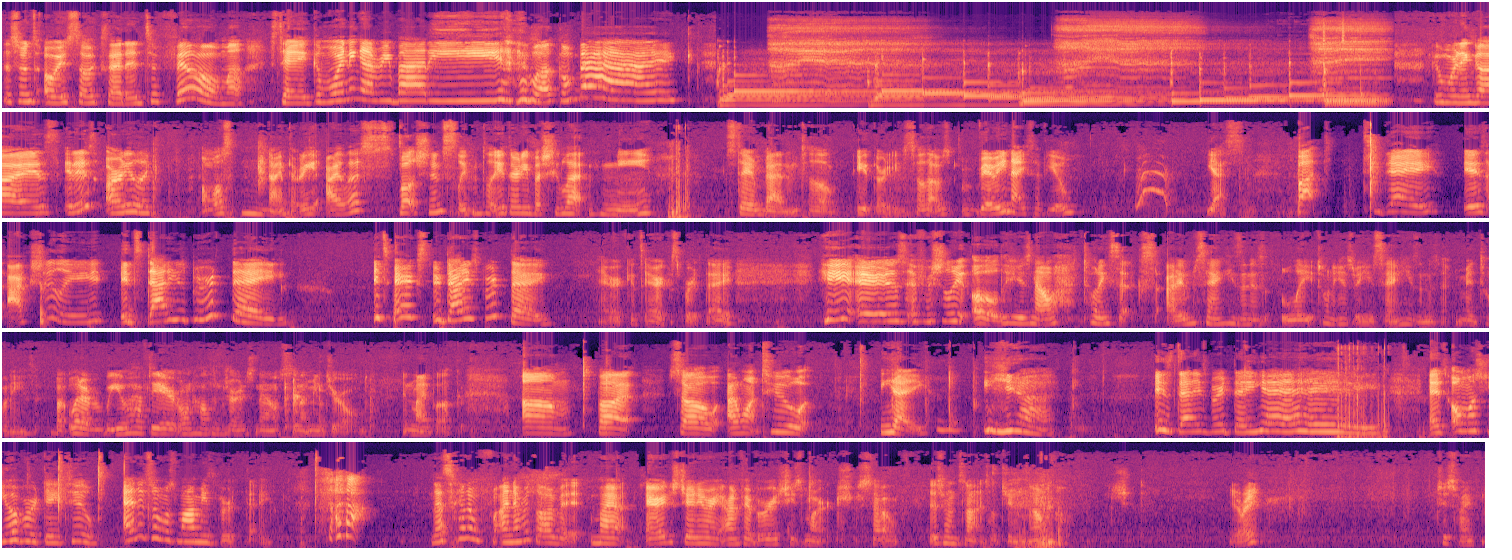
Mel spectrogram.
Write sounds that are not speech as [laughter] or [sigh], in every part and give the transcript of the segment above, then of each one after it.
This one's always so excited to film. Say good morning, everybody. [laughs] Welcome back. Good morning, guys. It is already like almost 9.30. Ilis, well, she didn't sleep until 8.30, but she let me stay in bed until 8.30. So that was very nice of you. Yes. But today is actually, it's daddy's birthday. It's Eric's, or daddy's birthday. Eric, it's Eric's birthday. He is officially old. He is now 26. I'm saying he's in his late 20s, but he's saying he's in his mid 20s. But whatever, but you have to get your own health insurance now, so that means you're old in my book. Um, but so I want to, yay, yeah. It's daddy's birthday, yay. And it's almost your birthday too. And it's almost mommy's birthday. [laughs] That's kind of, I never thought of it. My, Eric's January, I'm February, she's March. So, this one's not until June though. Shit. You alright? She's fine.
